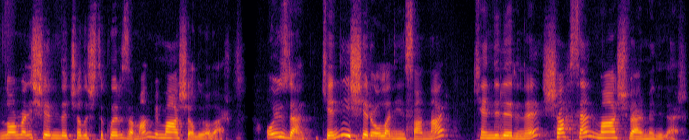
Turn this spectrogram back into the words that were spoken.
normal iş yerinde çalıştıkları zaman bir maaş alıyorlar. O yüzden kendi iş yeri olan insanlar kendilerine şahsen maaş vermeliler.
